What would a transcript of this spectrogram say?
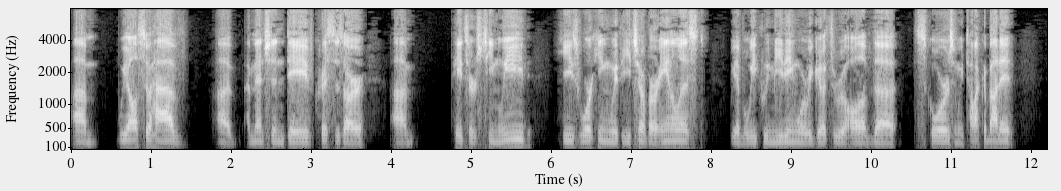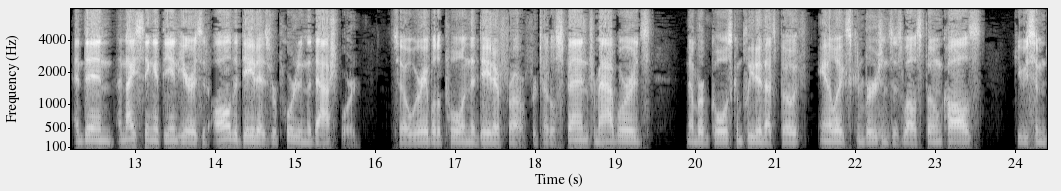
Um, we also have I mentioned Dave. Chris is our um, paid search team lead. He's working with each of our analysts. We have a weekly meeting where we go through all of the scores and we talk about it. And then a nice thing at the end here is that all the data is reported in the dashboard. So we're able to pull in the data for, for total spend from AdWords, number of goals completed, that's both analytics conversions as well as phone calls, give you some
